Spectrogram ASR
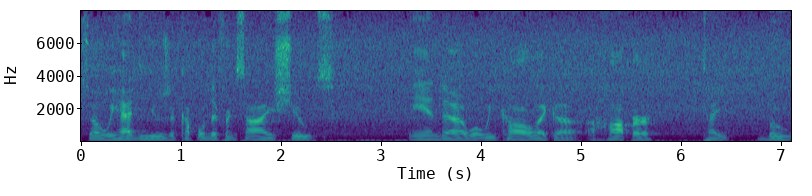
So we had to use a couple different size chutes and uh, what we call like a, a hopper type boot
